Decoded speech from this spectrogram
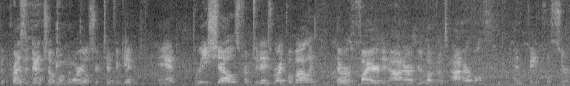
The Presidential Memorial Certificate, and three shells from today's rifle volley that were fired in honor of your loved one's honorable and faithful service.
